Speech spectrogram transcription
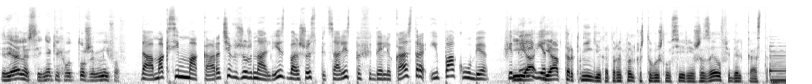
реальности, неких вот тоже мифов. Да, Максим Макарычев, журналист, большой специалист по Фиделю Кастро и по Кубе. Фидель и, и автор книги, которая только что вышла в серии «Жизел. Фидель Кастро».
